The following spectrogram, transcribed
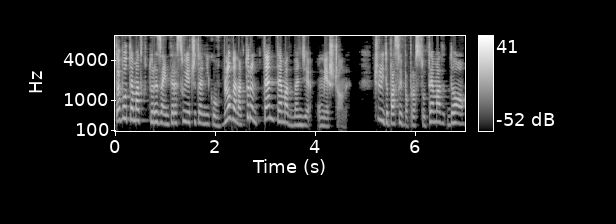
to był temat, który zainteresuje czytelników bloga, na którym ten temat będzie umieszczony. Czyli dopasuj po prostu temat do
